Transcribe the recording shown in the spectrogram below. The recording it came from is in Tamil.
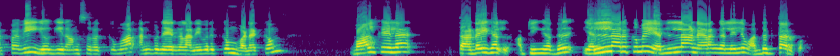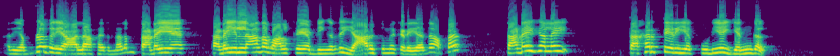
நற்பவி யோகி ராம் சுரத்குமார். அன்பு நேயர்கள் அனைவருக்கும் வணக்கம். வாழ்க்கையில தடைகள் அப்படிங்கிறது எல்லாருக்குமே எல்லா நேரங்களிலும் வந்துட்டு தான் இருக்கும். அது எவ்வளவு பெரிய ஆளாக இருந்தாலும் தடைய தடையில்லாத வாழ்க்கை அப்படிங்கிறது யாருக்குமே கிடையாது. அப்ப தடைகளை தகர்த்தெறியக்கூடிய எண்கள்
